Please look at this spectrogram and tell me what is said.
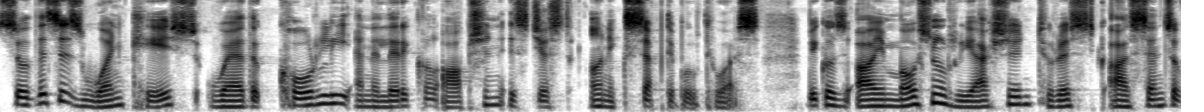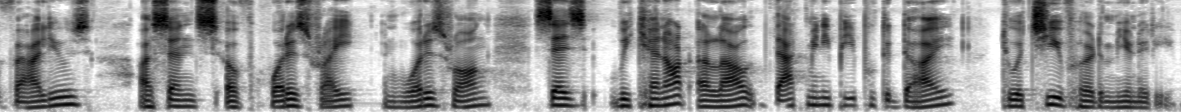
So, this is one case where the coldly analytical option is just unacceptable to us because our emotional reaction to risk, our sense of values, our sense of what is right and what is wrong says we cannot allow that many people to die to achieve herd immunity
